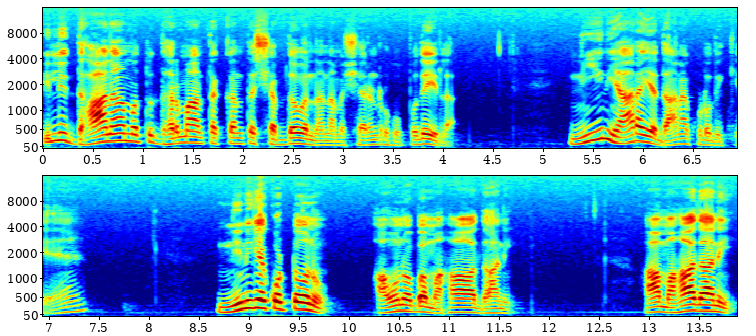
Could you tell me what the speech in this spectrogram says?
ಇಲ್ಲಿ ದಾನ ಮತ್ತು ಧರ್ಮ ಅಂತಕ್ಕಂಥ ಶಬ್ದವನ್ನು ನಮ್ಮ ಶರಣರು ಒಪ್ಪೋದೇ ಇಲ್ಲ. ನೀನು ಯಾರಯ್ಯ ದಾನ ಕೊಡೋದಕ್ಕೆ? ನಿನಗೆ ಕೊಟ್ಟೋನು ಅವನೊಬ್ಬ ಮಹಾದಾನಿ. ಆ ಮಹಾದಾನಿ,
